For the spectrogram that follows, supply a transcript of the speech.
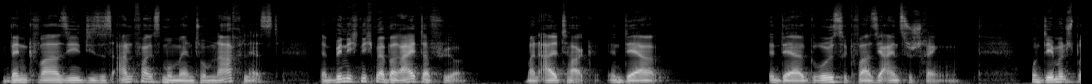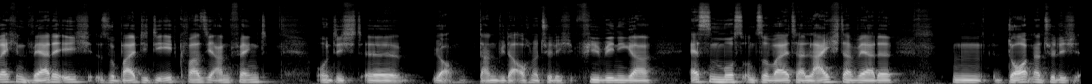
wenn quasi dieses Anfangsmomentum nachlässt, dann bin ich nicht mehr bereit dafür, meinen Alltag in der, in der Größe quasi einzuschränken. Und dementsprechend werde ich, sobald die Diät quasi anfängt und ich äh, ja, dann wieder auch natürlich viel weniger essen muss und so weiter, leichter werde, dort natürlich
